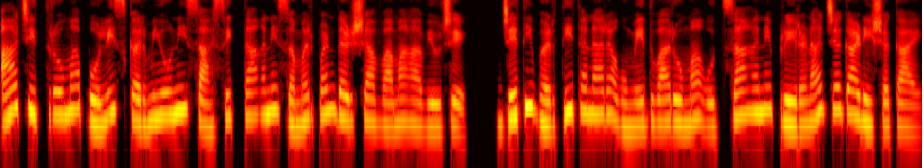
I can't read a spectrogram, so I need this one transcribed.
આ ચિત્રોમાં પોલીસ કર્મીઓની સાહસિકતા અને સમર્પણ દર્શાવવામાં આવ્યું છે, જેથી ભરતી થનારા ઉમેદવારોમાં ઉત્સાહ અને પ્રેરણા જગાડી શકાય.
